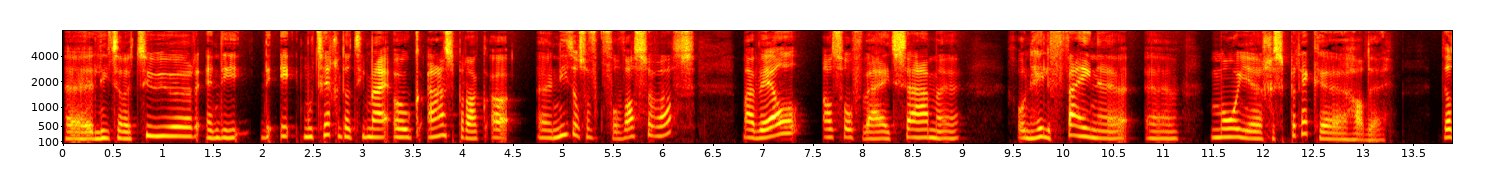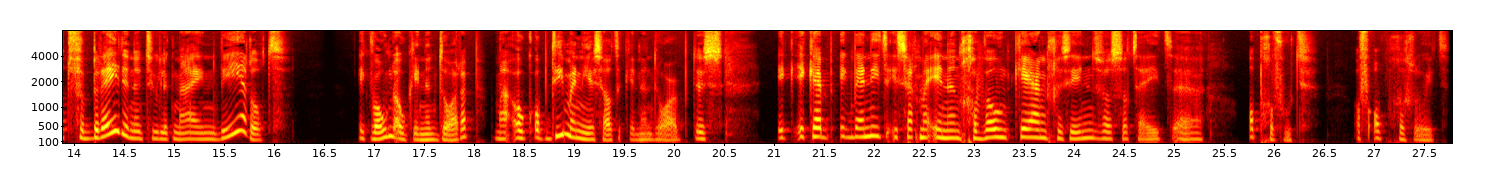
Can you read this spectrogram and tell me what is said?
uh, literatuur. En die, ik moet zeggen dat hij mij ook aansprak. Uh, niet alsof ik volwassen was, maar wel alsof wij samen gewoon hele fijne, mooie gesprekken hadden. Dat verbreedde natuurlijk mijn wereld. Ik woon ook in een dorp, maar ook op die manier zat ik in een dorp. Dus ik, ik, heb, ik ben niet zeg maar, in een gewoon kerngezin, zoals dat heet, opgevoed of opgegroeid.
